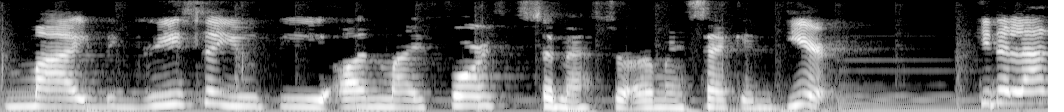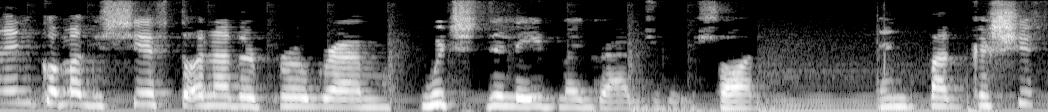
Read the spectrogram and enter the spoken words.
my degree sa UP on my fourth semester or my second year. Kinalangan ko mag-shift to another program which delayed my graduation. And pagka-shift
